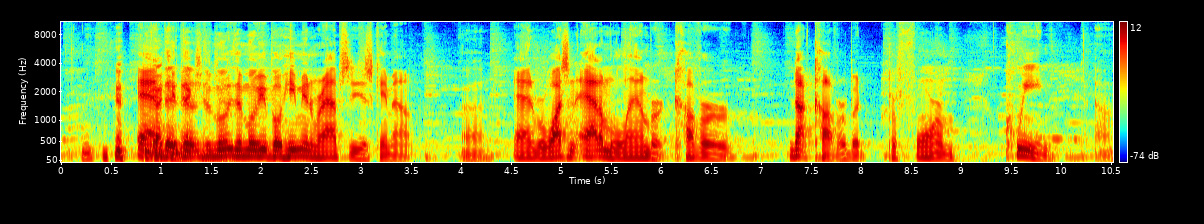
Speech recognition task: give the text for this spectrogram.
and the, the, the, movie, the movie Bohemian Rhapsody just came out, uh, and we're watching Adam Lambert cover, not cover, but perform Queen. Oh.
